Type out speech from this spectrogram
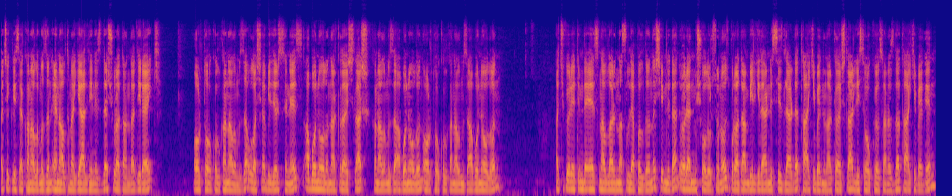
Açık lise kanalımızın en altına geldiğinizde şuradan da direkt ortaokul kanalımıza ulaşabilirsiniz. Abone olun arkadaşlar. Kanalımıza abone olun. Ortaokul kanalımıza abone olun. Açık öğretimde e-sınavların nasıl yapıldığını şimdiden öğrenmiş olursunuz. Buradan bilgilerini sizler de takip edin arkadaşlar. Lise okuyorsanız da takip edin.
